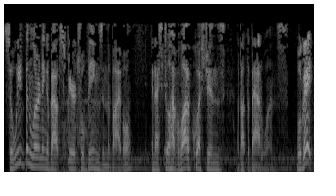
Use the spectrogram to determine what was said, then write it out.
So we've been learning about spiritual beings in the Bible, and I still have a lot of questions about the bad ones. Well, great.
